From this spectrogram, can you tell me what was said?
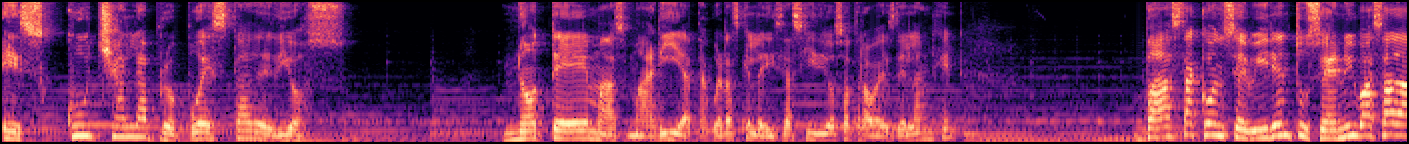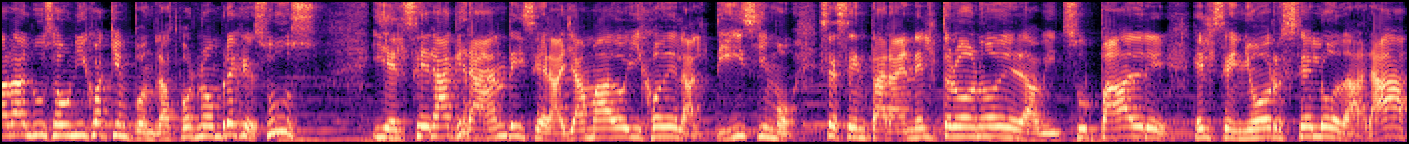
escucha la propuesta de Dios no temas, María. ¿Te acuerdas que le dice así Dios a través del ángel? Vas a concebir en tu seno y vas a dar a luz a un hijo a quien pondrás por nombre Jesús. Y él será grande y será llamado Hijo del Altísimo. Se sentará en el trono de David su padre. El Señor se lo dará.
